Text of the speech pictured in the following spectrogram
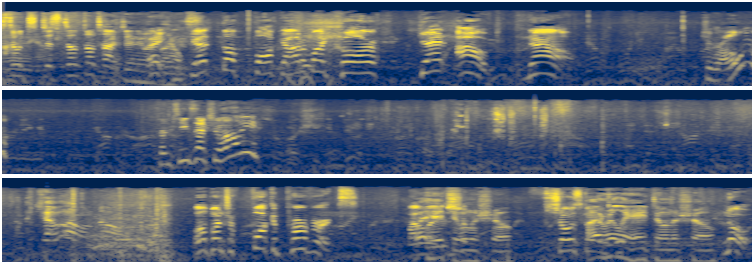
Just don't. Just don't. Don't talk to anyone. Hey, about it. get the fuck out of my car! Get out now! Jerome? From Teen Sexuality? I can't. Oh no. Well, a bunch of fucking perverts. By the I way, hate the doing show- this show. show's I going really hate doing the show. No,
